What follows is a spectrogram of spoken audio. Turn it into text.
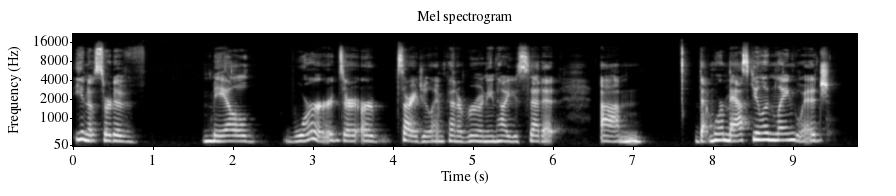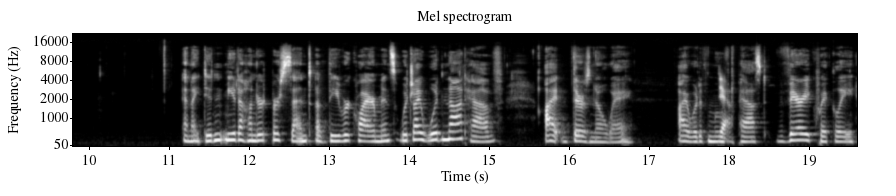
you know, sort of male words or, or sorry, Julie, I'm kind of ruining how you said it. Um, that more masculine language. And I didn't meet 100% of the requirements, which I would not have. I there's no way. I would have moved yeah. past very quickly.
